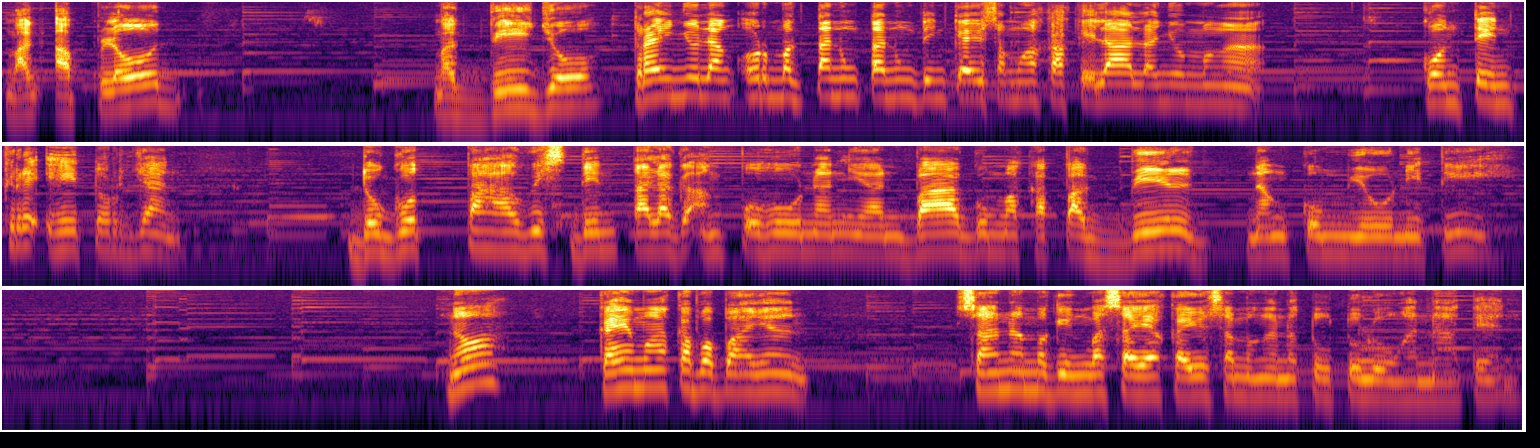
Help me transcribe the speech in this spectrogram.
mag-upload, mag-video. Try nyo lang or magtanong-tanong din kayo sa mga kakilala nyo, mga content creator dyan. Dugot pawis din talaga ang puhunan yan bago makapag-build ng community. No? Kaya mga kababayan, sana maging masaya kayo sa mga natutulungan natin.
